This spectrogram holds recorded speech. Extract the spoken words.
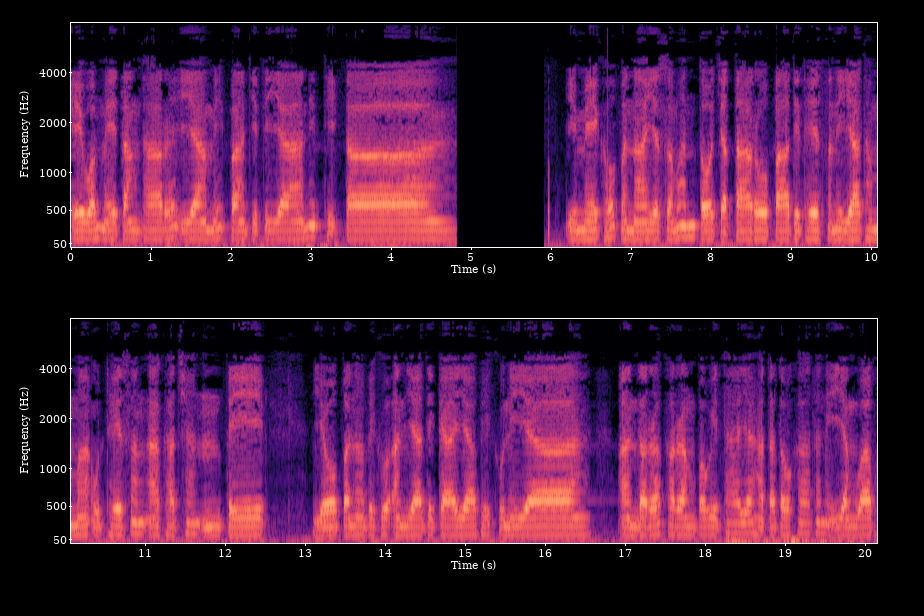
เอวเมตังทารยามิปาจิตยานิธิตา อิเมโคปนายสมันโตจตารโรปาติเทสนิยธรรมาอุเทสังอาคาชันติโยปนาภิกขุอัญญาติกายาภิกขุนิยา อันตรครังปวิทายหัตโตคาทนิยังวาโพ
